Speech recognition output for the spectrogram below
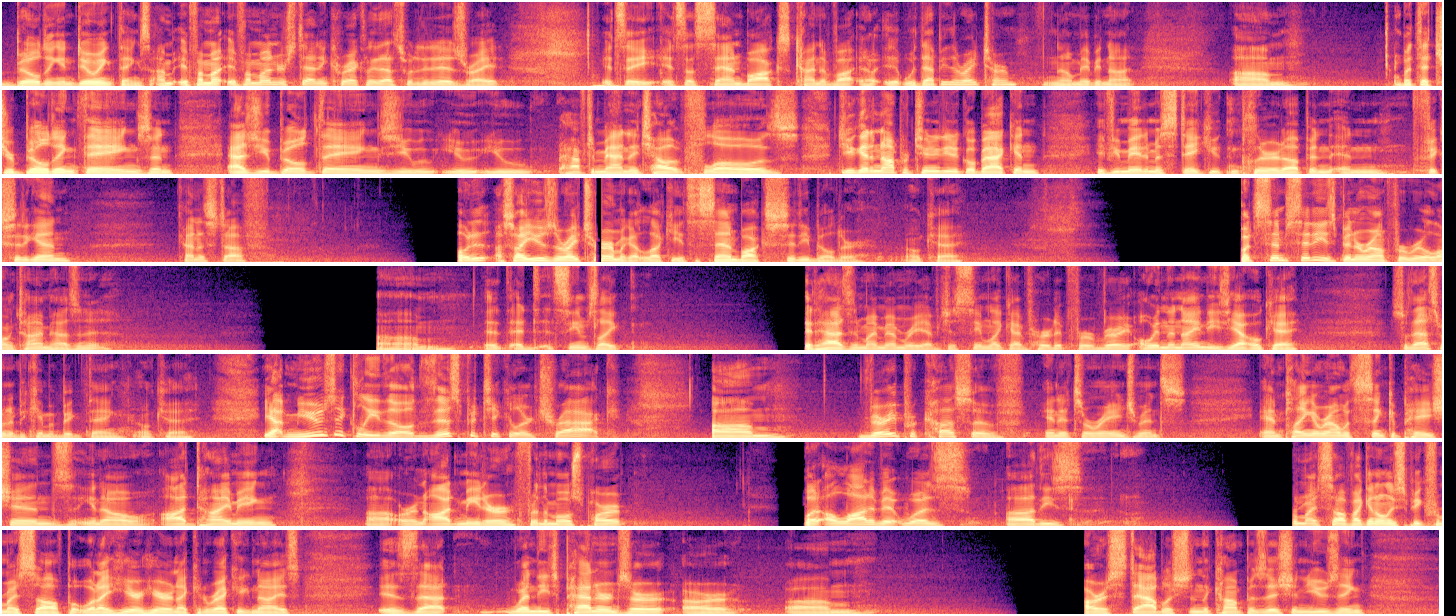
building and doing things. I'm, if I'm if I'm understanding correctly, that's what it is, right? It's a it's a sandbox kind of. Uh, it, would that be the right term? No, maybe not. Um, but that you're building things and as you build things you you you have to manage how it flows. Do you get an opportunity to go back and if you made a mistake you can clear it up and and fix it again? Kind of stuff? Oh so i used the right term. I got lucky. It's a sandbox city builder. Okay. But SimCity has been around for a real long time hasn't it? Um it, it, it seems like it has in my memory. I've just seemed like I've heard it for very oh in the '90s. Yeah, okay. So that's when it became a big thing. Okay. Yeah, musically though, this particular track, um, very percussive in its arrangements, and playing around with syncopations. You know, odd timing, uh, or an odd meter for the most part. But a lot of it was uh, these. For myself, I can only speak for myself, but what I hear here and I can recognize is that when these patterns are are um, are established in the composition using,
